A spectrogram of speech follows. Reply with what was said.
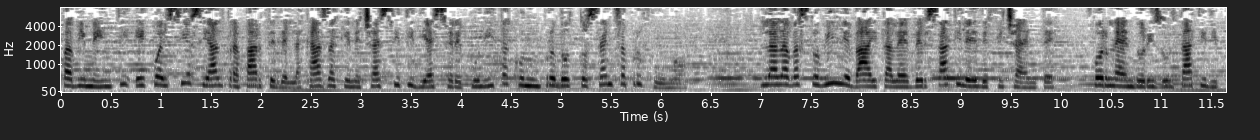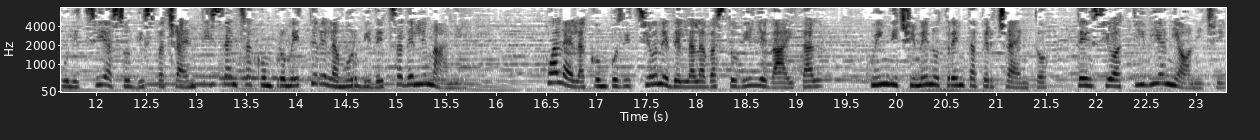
pavimenti e qualsiasi altra parte della casa che necessiti di essere pulita con un prodotto senza profumo. La lavastoviglie Vital è versatile ed efficiente, fornendo risultati di pulizia soddisfacenti senza compromettere la morbidezza delle mani. Qual è la composizione della lavastoviglie Vital? 15-30%, tensioattivi anionici.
